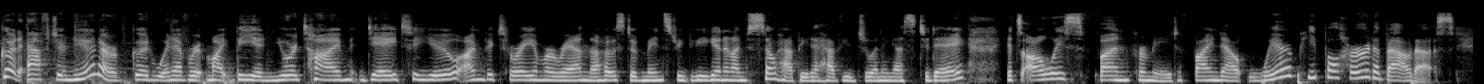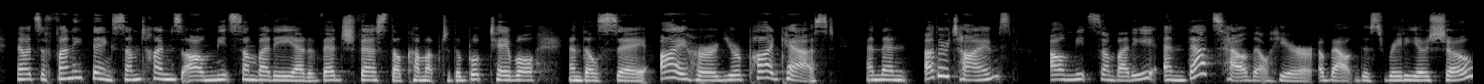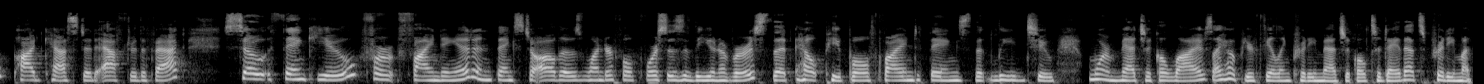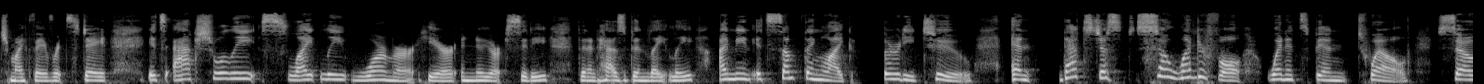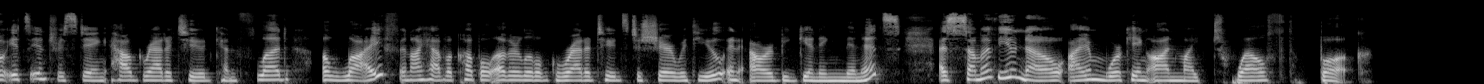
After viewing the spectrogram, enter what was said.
Good afternoon or good whenever it might be in your time, day to you. I'm Victoria Moran, the host of Main Street Vegan, and I'm so happy to have you joining us today. It's always fun for me to find out where people heard about us. Now, it's a funny thing. Sometimes I'll meet somebody at a veg fest. They'll come up to the book table and they'll say, I heard your podcast. And then other times I'll meet somebody and that's how they'll hear about this radio show podcasted after the fact. So thank you for finding it. And thanks to all those wonderful forces of the universe that help people find things that lead to more magical lives. I hope you're feeling pretty magical today. That's pretty much my favorite state. It's actually slightly warmer here in New York City than it has been lately. I mean, it's something like 32 and that's just so wonderful when it's been 12. So it's interesting how gratitude can flood a life. And I have a couple other little gratitudes to share with you in our beginning minutes. As some of you know, I am working on my 12th book.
